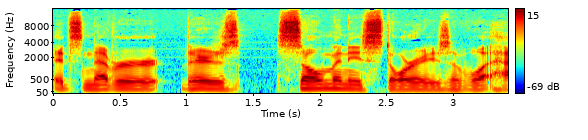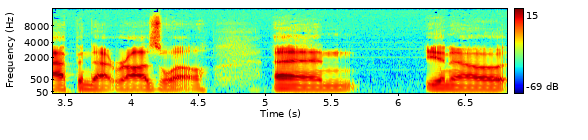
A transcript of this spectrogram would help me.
it's never there's so many stories of what happened at Roswell. And, you know,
